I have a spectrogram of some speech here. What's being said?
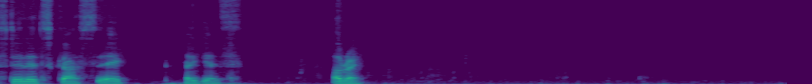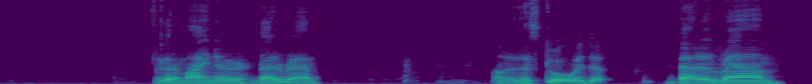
Still, it's Cossack, I guess. Alright. We got a miner, battle ram. Right, let's go with the battle ram.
